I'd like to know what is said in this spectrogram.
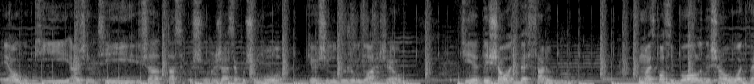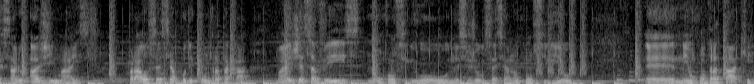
É algo que a gente já, tá se, acostum, já se acostumou, que é o estilo do jogo do Argel, que é deixar o adversário com mais posse de bola, deixar o adversário agir mais para o CSA poder contra-atacar. Mas dessa vez não conseguiu, nesse jogo o CSA não conseguiu é, nenhum contra-ataque,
